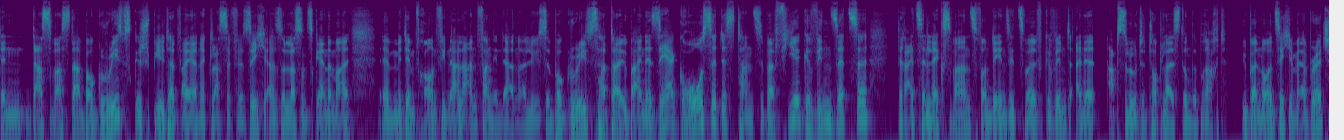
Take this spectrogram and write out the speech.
Denn das, was da Bo Greaves gespielt hat, war ja eine Klasse für sich. Also lass uns gerne mal äh, mit dem Frauenfinale anfangen in der Analyse. Bo Greaves hat da über eine sehr große Distanz, über vier Gewinnsätze, 13 Lecks waren es, von denen sie 12 gewinnt, eine absolute Topleistung gebracht. Über 90 im Average.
